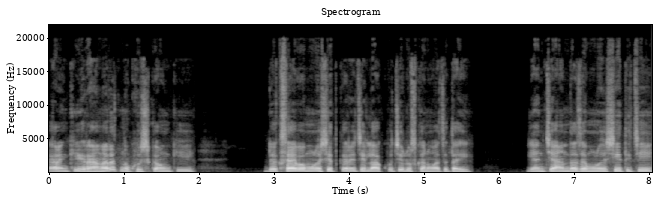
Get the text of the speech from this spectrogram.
कारण की राहणारच ना खुश. काहून की डगसाहेबामुळं शेतकऱ्याचे लाखोचे नुकसान वाचत आहे. यांच्या अंदाजामुळं शेतीचे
